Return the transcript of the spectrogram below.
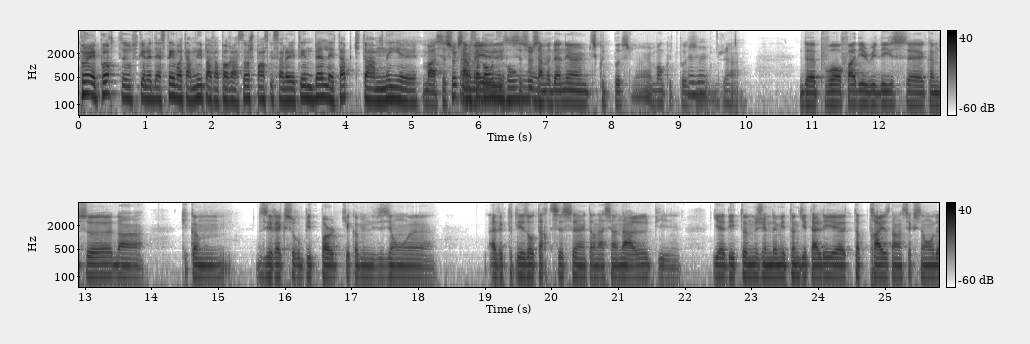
Peu importe où ce que le destin va t'amener par rapport à ça, je pense que ça a été une belle étape qui t'a amené. euh, Bah, c'est sûr que À ça un m'a second niveau, c'est sûr que ça euh. m'a donné un petit coup de pouce, là, un bon coup de pouce. Mhm. genre. de pouvoir faire des releases euh, comme ça, dans, qui est comme direct sur Beatport, qui a comme une vision euh, avec tous les autres artistes internationaux. Puis il y a des tunes, j'ai une de mes tunes qui est allée euh, top 13 dans la section de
